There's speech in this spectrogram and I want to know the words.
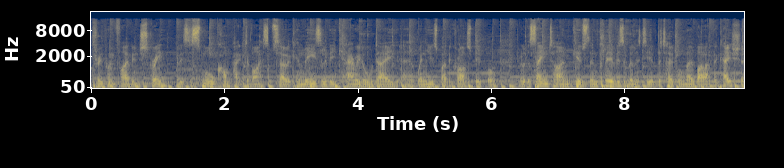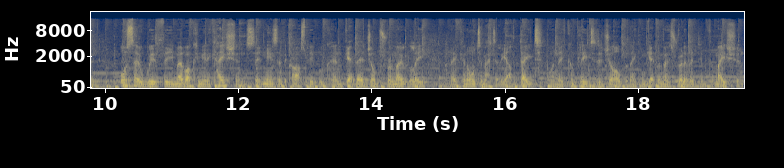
3.5 inch screen, but it's a small compact device so it can easily be carried all day uh, when used by the craftspeople, but at the same time gives them clear visibility of the total mobile application. Also with the mobile communications, it means that the craftspeople can get their jobs remotely, they can automatically update when they've completed a job and they can get the most relevant information.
